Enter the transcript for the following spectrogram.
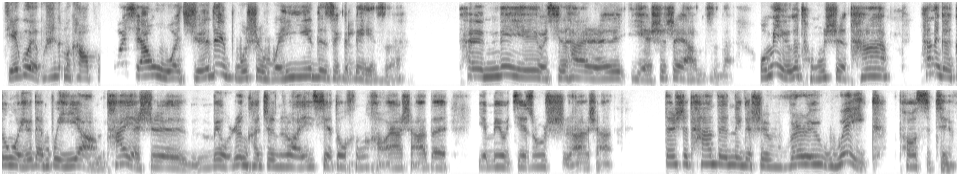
结果也不是那么靠谱？我想，我绝对不是唯一的这个例子。肯定也有其他人也是这样子的。我们有一个同事，他他那个跟我有点不一样，他也是没有任何症状，一切都很好呀啥的，也没有接触史啊啥。但是他的那个是 very weak positive，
